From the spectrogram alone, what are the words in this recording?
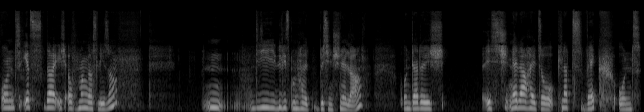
und jetzt, da ich auch Mangas lese, die liest man halt ein bisschen schneller und dadurch ist schneller halt so Platz weg und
